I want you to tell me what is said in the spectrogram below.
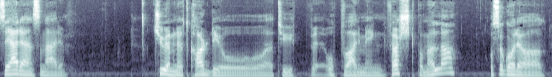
så gjør jeg en sånn her 20 minutter cardio-type oppvarming først på mølla, og så går jeg og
